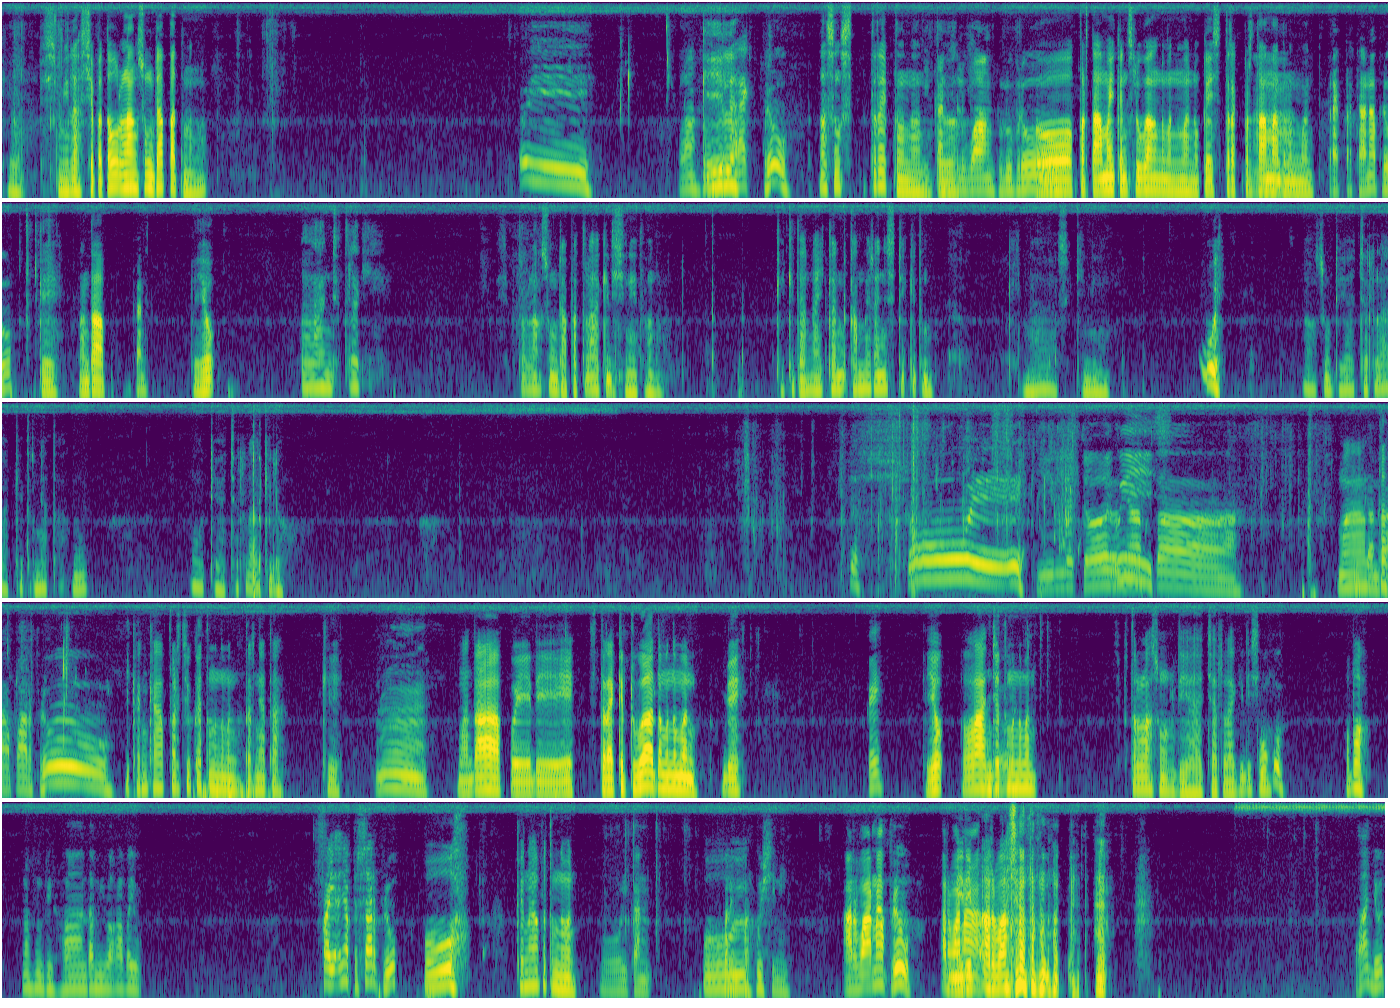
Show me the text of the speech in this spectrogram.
yuk. Bismillah, siapa tahu langsung dapat, teman. Wih. Langsung Gila. strike, Bro. Langsung strike, teman-teman. Ikan Tuh. seluang dulu, Bro. Oh, pertama ikan seluang, teman-teman. Oke, strike pertama, Nah. teman-teman. Strike perdana, Bro. Oke, mantap. Ikan. Oke, yuk. Lanjut lagi. Kita langsung dapat lagi di sini, teman-teman. Oke, kita naikkan kameranya sedikit, teman. Nah, segini. Wih. Langsung diajar lagi ternyata. Mau, mau diajar lagi loh. Yes. Coy. Gila, coy. Ternyata ikan Mantap. kapar, Bro. Ikan kapar juga, teman-teman. Ternyata. Oke. Hmm. Mantap, WD. Strike kedua, teman-teman. Oke. Oke. Yuk, lanjut, Lanjut. teman-teman. Sebentar langsung dihajar lagi di sini. Oh, oh, Apa? langsung dihantam iwak apa yuk? Kayaknya besar, Bro. Oh, kenapa, teman-teman? Oh, ikan Oh, paling bagus ini. Arwana, Bro. Arwana. mirip arwana, teman-teman. Lanjut.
